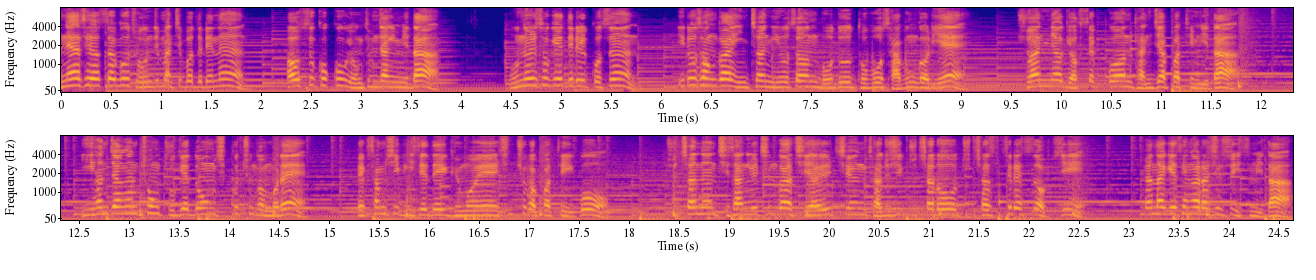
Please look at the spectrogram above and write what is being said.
안녕하세요. 싸고 좋은 집만 집어드리는 하우스 콕콕 용팀장입니다. 오늘 소개해드릴 곳은 1호선과 인천 2호선 모두 도보 4분 거리에 주안역 역세권 단지 아파트입니다. 이 현장은 총 2개 동 19층 건물에 132세대 규모의 신축 아파트이고 주차는 지상 1층과 지하 1층 자주식 주차로 주차 스트레스 없이 편하게 생활하실 수 있습니다.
